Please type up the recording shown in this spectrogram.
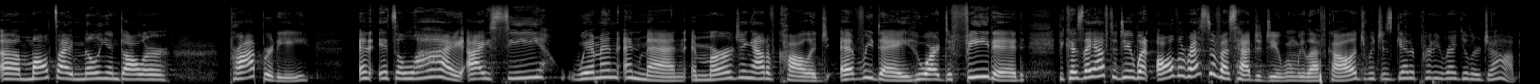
a multi-million dollar property and it's a lie. I see women and men emerging out of college every day who are defeated because they have to do what all the rest of us had to do when we left college, which is get a pretty regular job.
